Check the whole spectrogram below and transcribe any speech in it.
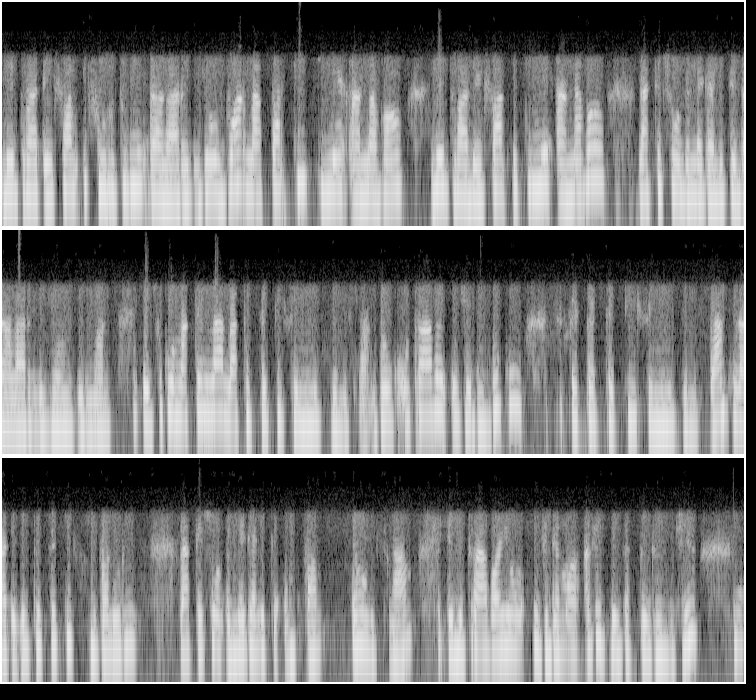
les droits des femmes, il faut retourner dans la religion, voir la partie qui met en avant les droits des femmes et qui met en avant la question de l'égalité dans la religion musulmane. Et ce qu'on appelle là la perspective féministe de l'islam. Donc on travaille aujourd'hui beaucoup sur cette perspective féministe de l'islam, c'est-à-dire une perspective qui valorise la question de l'égalité homme-femme dans l'islam. Et nous travaillons évidemment avec des acteurs religieux pour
